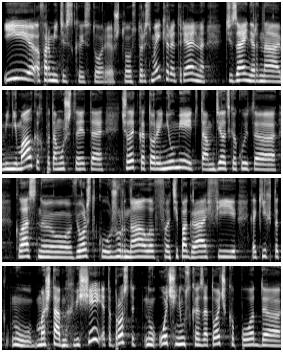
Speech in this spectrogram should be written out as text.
и оформительская история, что сторисмейкер — это реально дизайнер на минималках, потому что это человек, который не умеет там делать какую-то классную верстку журналов, типографии, каких-то ну, масштабных вещей, это просто ну, очень узкая заточка под э,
